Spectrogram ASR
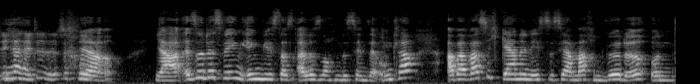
Ja, I did it. Ja. Ja, also deswegen irgendwie ist das alles noch ein bisschen sehr unklar. Aber was ich gerne nächstes Jahr machen würde, und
